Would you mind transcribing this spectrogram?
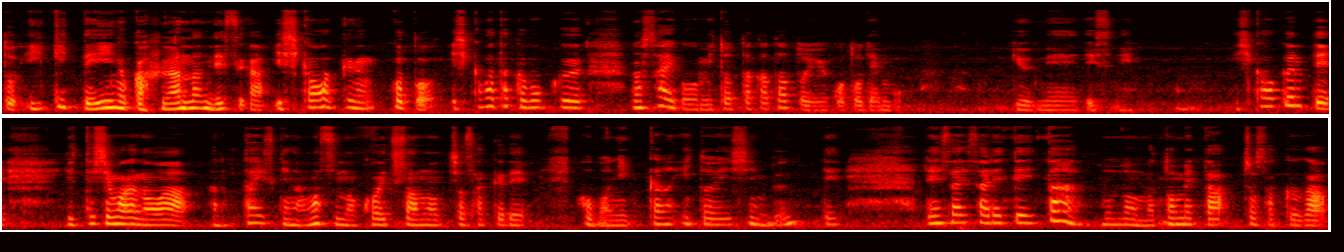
と言い切っていいのか不安なんですが、石川くんこと石川啄木の最後を見とった方ということでも有名ですね。石川くんって言ってしまうのは、あの大好きな増野光一さんの著作で、ほぼ日刊糸井新聞で連載されていたものをまとめた著作が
